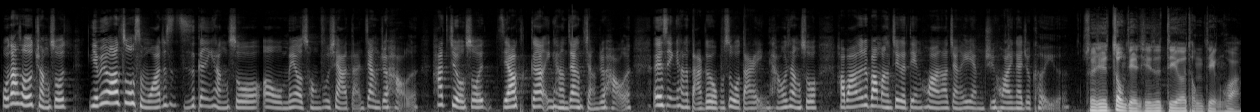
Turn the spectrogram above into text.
我那时候就讲说，也没有要做什么啊，就是只是跟银行说，哦，我没有重复下单，这样就好了。他只有说只要跟银行这样讲就好了，而且是银行打给我，不是我打给银行。我想说，好吧，那就帮忙接个电话，然后讲一两句话，应该就可以了。所以其实重点其实第二通电话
